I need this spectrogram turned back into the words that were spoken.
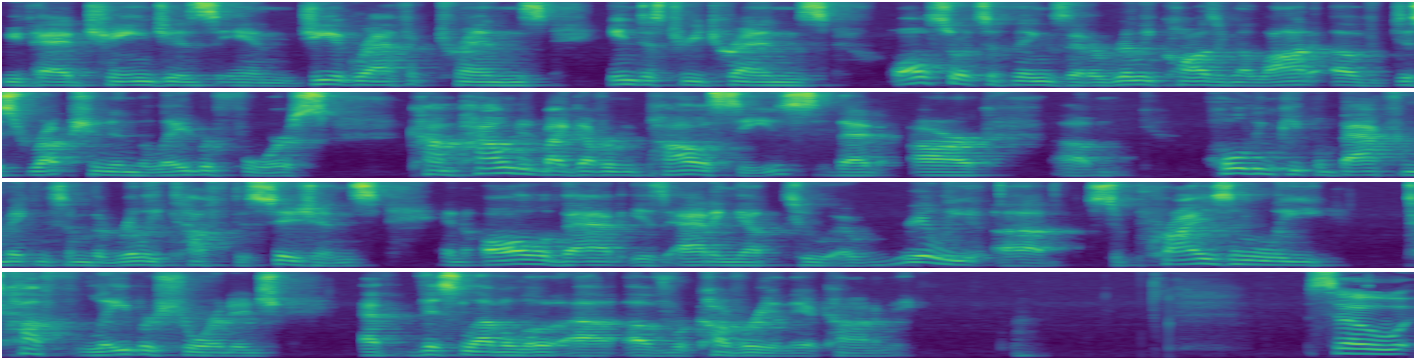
We've had changes in geographic trends, industry trends, all sorts of things that are really causing a lot of disruption in the labor force, compounded by government policies that are um, holding people back from making some of the really tough decisions. And all of that is adding up to a really uh, surprisingly tough labor shortage at this level of, uh, of recovery in the economy. So,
